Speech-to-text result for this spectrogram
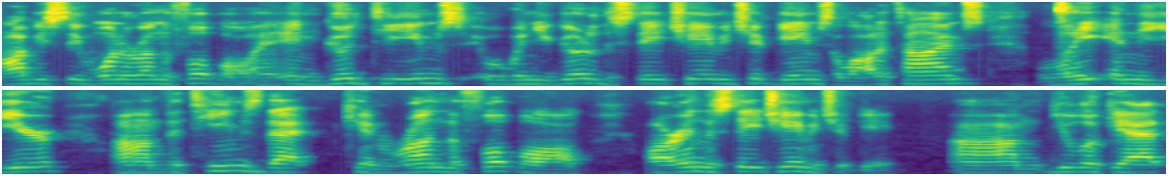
obviously want to run the football. And, good teams, when you go to the state championship games, a lot of times late in the year, um, the teams that can run the football are in the state championship game. Um, you look at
